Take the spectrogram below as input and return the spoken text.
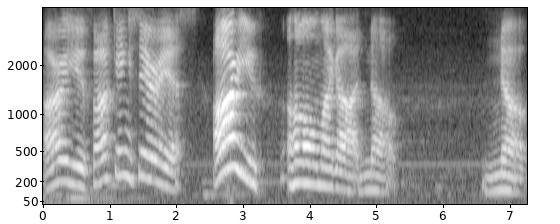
Are you fucking serious? Are you? Oh my god, no. No.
